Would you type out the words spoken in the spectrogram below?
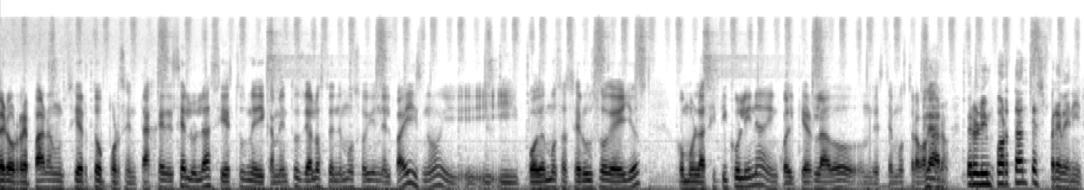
pero repara un cierto porcentaje de células y estos medicamentos ya los tenemos hoy en el país, ¿no? Y, podemos hacer uso de ellos como la citiculina en cualquier lado donde estemos trabajando. Claro, pero lo importante es prevenir.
